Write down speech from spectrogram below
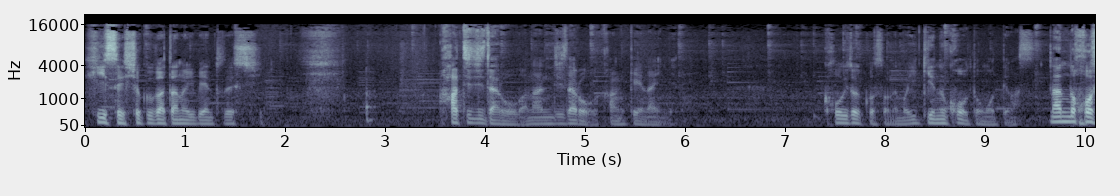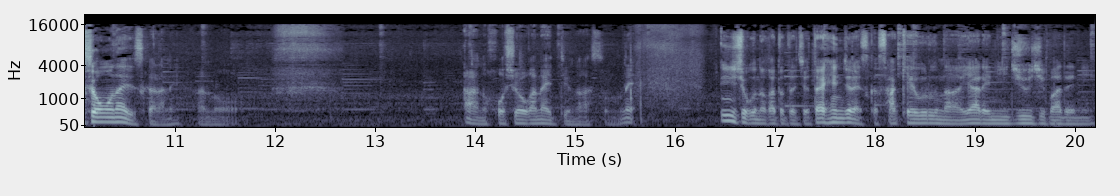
非接触型のイベントですし。8時だろうが何時だろうが関係ないんでね。こういう時こそねもう生き抜こうと思ってます。何の保証もないですからね。あのあの保証がないっていうのはそのね飲食の方たちは大変じゃないですか。酒売るなやれに10時までに。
